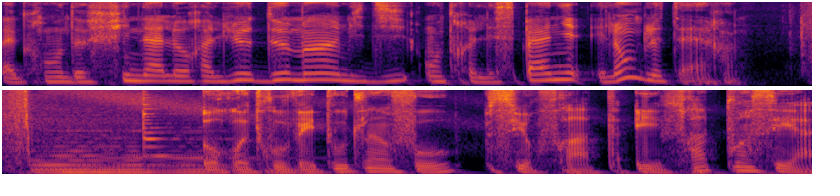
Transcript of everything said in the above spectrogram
La grande finale aura lieu demain à midi entre l'Espagne et l'Angleterre. Retrouvez toute l'info sur frappe et frappe.ch.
